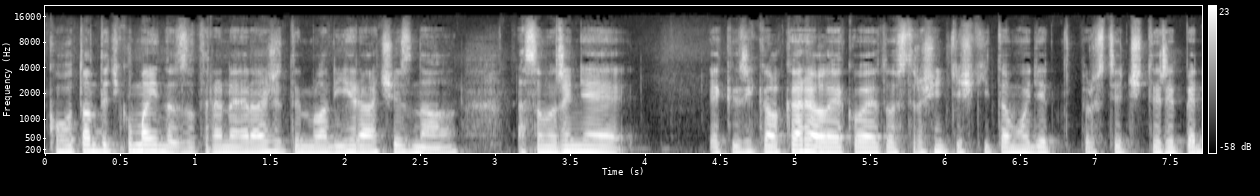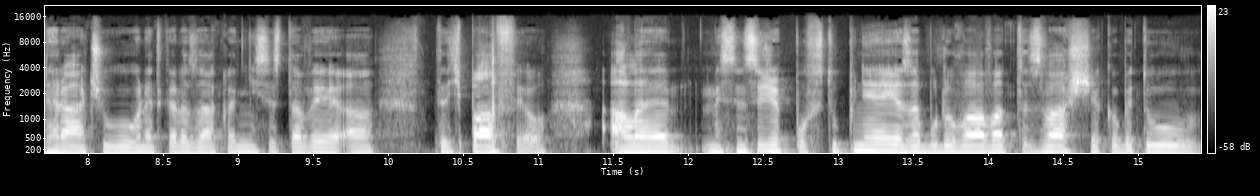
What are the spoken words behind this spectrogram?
koho tam teď mají za trenéra, že ty mladý hráče zná. A samozřejmě jak říkal Karel, jako je to strašně těžký tam hodit prostě 4-5 hráčů hnedka do základní sestavy a teď plav, jo. Ale myslím si, že postupně je zabudovávat zvlášť jakoby tu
